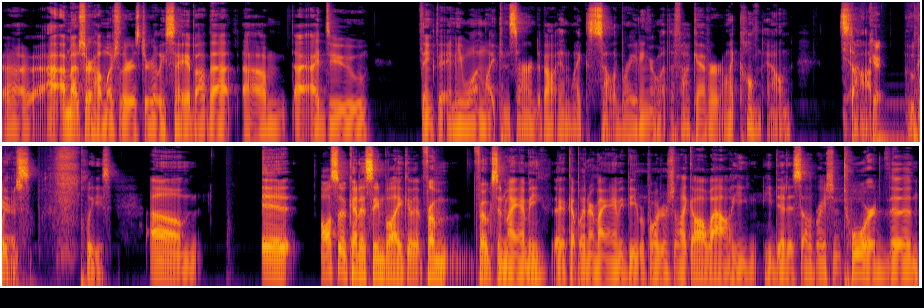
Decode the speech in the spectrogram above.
Uh, I, I'm not sure how much there is to really say about that. Um, I, I do think that anyone like concerned about him like celebrating or what the fuck ever, like, calm down, stop, who cares please, please. Um, it also kind of seemed like uh, from folks in Miami, a couple of Inter Miami beat reporters are like, "Oh wow, he he did his celebration toward the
